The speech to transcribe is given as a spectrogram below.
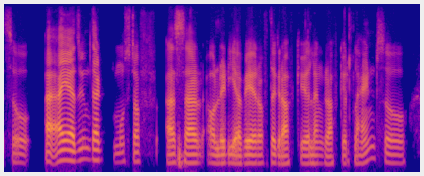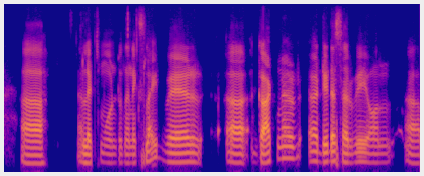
so I, I assume that most of us are already aware of the GraphQL and GraphQL client. So uh, let's move on to the next slide where uh, Gartner uh, did a survey on uh,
